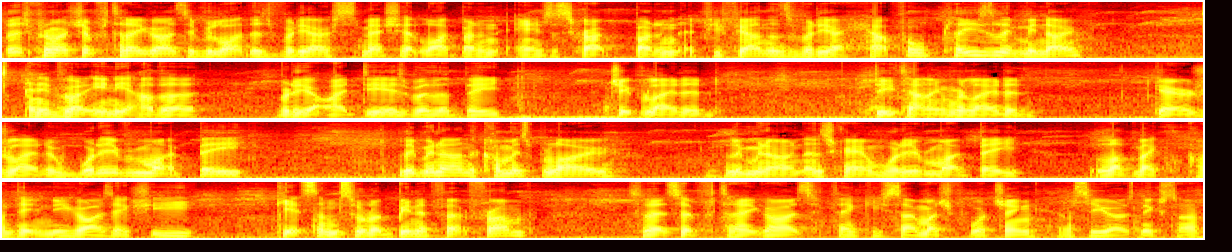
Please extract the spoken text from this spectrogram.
That's pretty much it for today guys. If you like this video, smash that like button and subscribe button. If you found this video helpful, please let me know. And if you've got any other video ideas, whether it be Jeep related, detailing related, garage related, whatever it might be, let me know in the comments below. Let me know on Instagram, whatever it might be love making content and you guys actually get some sort of benefit from. So that's it for today guys. Thank you so much for watching. I'll see you guys next time.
